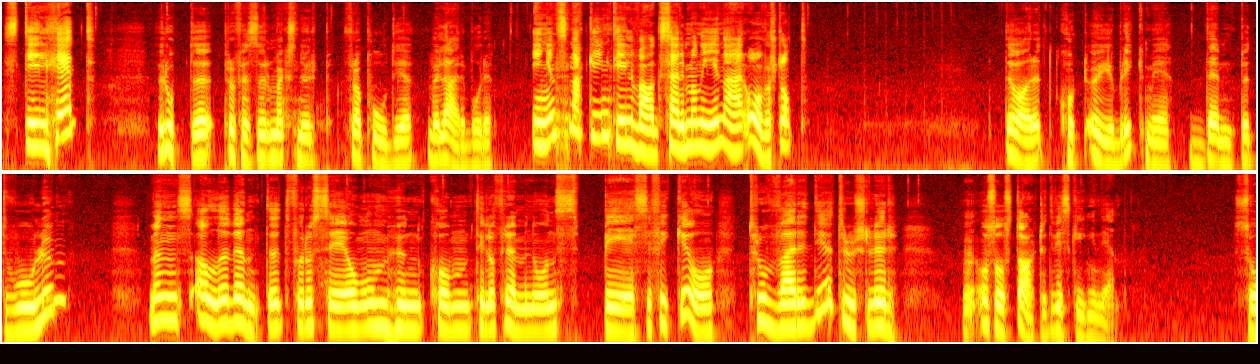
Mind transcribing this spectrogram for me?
Stillhet! ropte professor McSnurp fra podiet ved lærebordet. Ingen snakking til valgseremonien er overstått. Det var et kort øyeblikk med dempet volum, mens alle ventet for å se om hun kom til å fremme noen spesifikke og troverdige trusler, og så startet hviskingen igjen. Så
